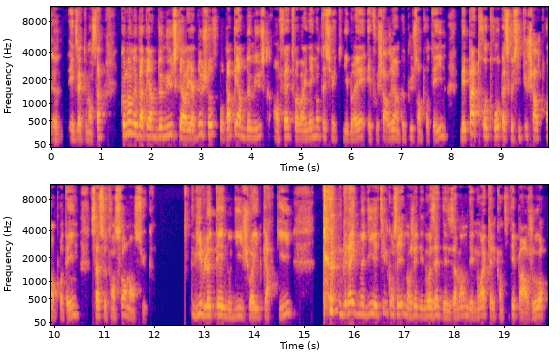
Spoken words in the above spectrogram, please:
euh, exactement, ça. Comment ne pas perdre de muscle? Alors, il y a deux choses. Pour pas perdre de muscle, en fait, il faut avoir une alimentation équilibrée et il faut charger un peu plus en protéines, mais pas trop trop, parce que si tu charges trop en protéines, ça se transforme en sucre. Vive le thé, nous dit Chouaib Karki. Greg me dit, est-il conseillé de manger des noisettes, des amandes, des noix, quelle quantité par jour?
